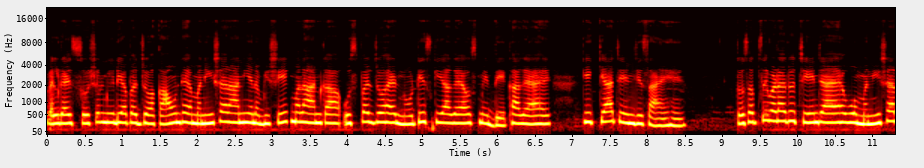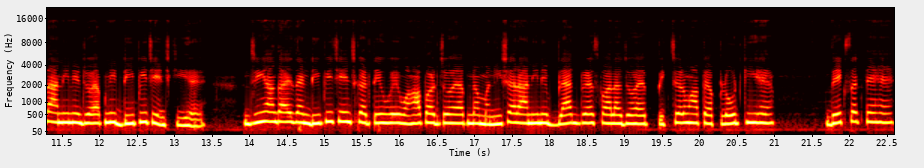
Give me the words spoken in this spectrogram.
वेल गाइस सोशल मीडिया पर जो अकाउंट है मनीषा रानी एंड अभिषेक मल्हान का, उस पर जो है नोटिस किया गया, उसमें देखा गया है कि क्या चेंजेस आए हैं। तो सबसे बड़ा जो चेंज आया है वो मनीषा रानी ने जो है अपनी डीपी चेंज की है। जी हाँ गाइज़ एंड डीपी चेंज करते हुए वहाँ पर जो है अपना मनीषा रानी ने ब्लैक ड्रेस वाला जो है पिक्चर वहाँ पे अपलोड की है। देख सकते हैं।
